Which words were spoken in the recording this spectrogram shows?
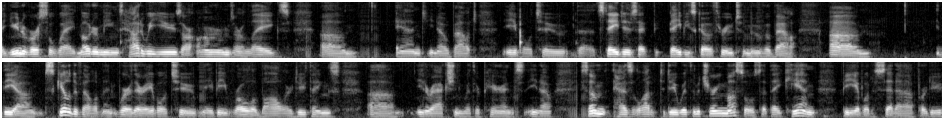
a universal way. Motor means how do we use our arms, our legs, um, and you know about able to the stages that babies go through to move about. Um, the um, skill development where they're able to maybe roll a ball or do things um, interaction with their parents you know some has a lot to do with the maturing muscles that they can be able to set up or do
